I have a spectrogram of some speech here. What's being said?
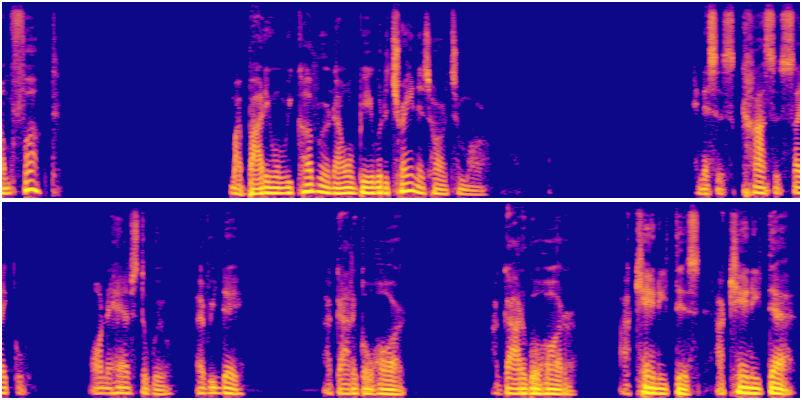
I'm fucked. My body won't recover and I won't be able to train as hard tomorrow. And it's a constant cycle on the hamster wheel every day. I gotta go hard. I gotta go harder. I can't eat this. I can't eat that.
